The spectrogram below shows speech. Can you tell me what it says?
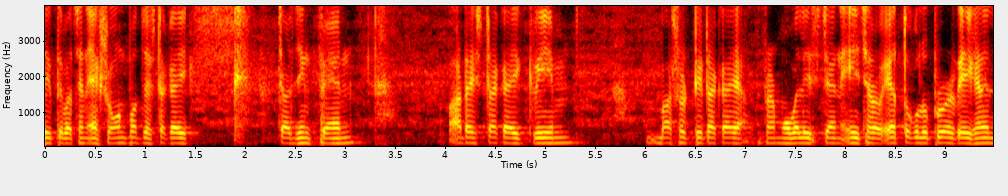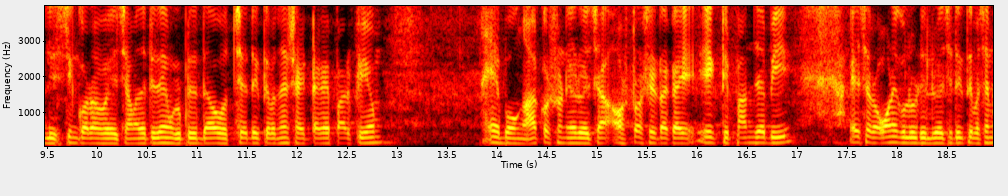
দেখতে পাচ্ছেন একশো উনপঞ্চাশ টাকায় চার্জিং ফ্যান আঠাশ টাকায় ক্রিম, বাষট্টি টাকায় আপনার মোবাইল স্ট্যান্ড, এছাড়াও এতগুলো প্রোডাক্ট এখানে লিস্টিং করা হয়েছে। আমাদের টেলিগ্রাম গ্রুপটিতে দেওয়া হচ্ছে, দেখতে পাচ্ছেন ষাট টাকায় পারফিউম এবং আকর্ষণীয় রয়েছে অষ্টআশি টাকায় একটি পাঞ্জাবি। এছাড়াও অনেকগুলো ডিল রয়েছে, দেখতে পাচ্ছেন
